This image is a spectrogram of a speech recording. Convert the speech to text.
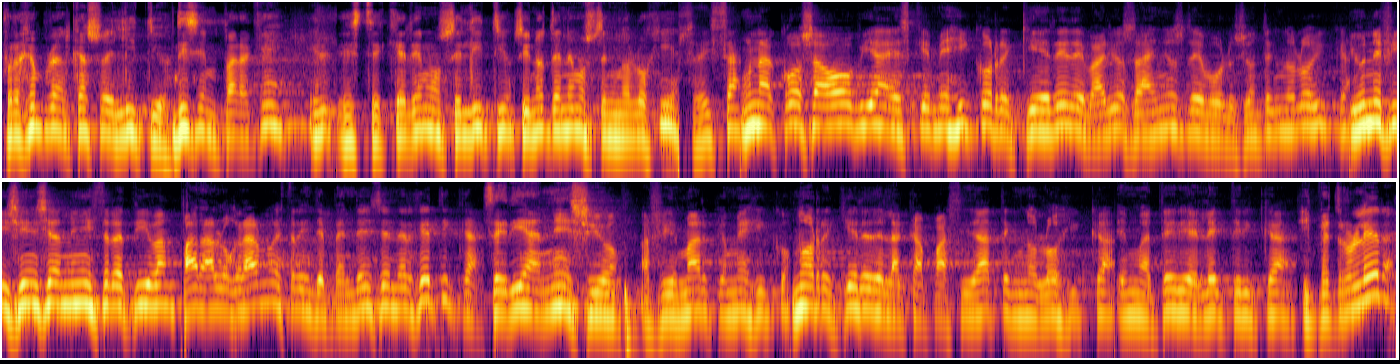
Por ejemplo, en el caso del litio, dicen, ¿para qué este, queremos el litio si no tenemos tecnología? Pues ahí está. Una cosa obvia es que México requiere de varios años de evolución tecnológica y una eficiencia administrativa para lograr nuestra independencia energética. Sería necio afirmar que México no requiere de la capacidad tecnológica en materia eléctrica y petrolera.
